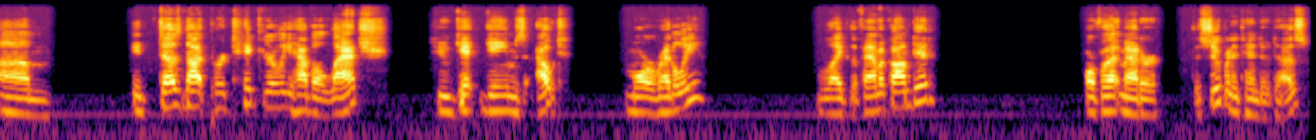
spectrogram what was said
Um, it does not particularly have a latch to get games out more readily, like the Famicom did, or for that matter, the Super Nintendo does.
